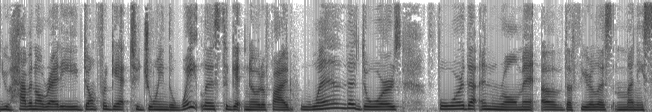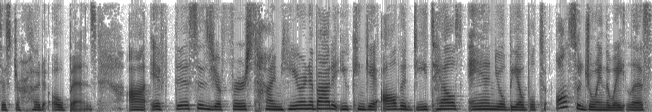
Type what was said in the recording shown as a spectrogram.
you haven't already, don't forget to join the waitlist to get notified when the doors for the enrollment of the Fearless Money Sisterhood opens. Uh, if this is your first time hearing about it, you can get all the details and you'll be able to also join the waitlist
